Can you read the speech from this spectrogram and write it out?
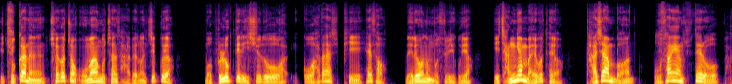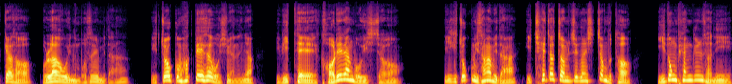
이 주가는 최고점 59,400원 찍고요. 뭐 블록딜 이슈도 있고 하다시피 해서 내려오는 모습이고요. 이 작년 말부터요. 다시 한번 우상향 추세로 바뀌어서 올라가고 있는 모습입니다. 이 조금 확대해서 보시면은요. 이 밑에 거래량 보이시죠? 이게 조금 이상합니다. 이 최저점 찍은 시점부터 이동 평균선이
